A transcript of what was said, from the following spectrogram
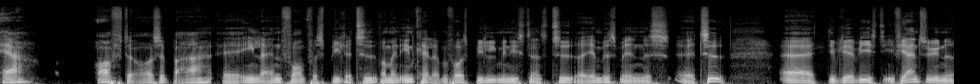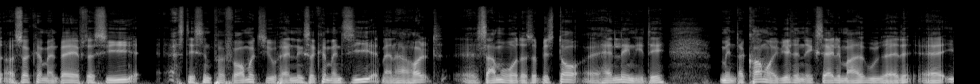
er ofte også bare øh, en eller anden form for spild af tid, hvor man indkalder dem for at spilde ministerens tid og embedsmændenes øh, tid. Øh, de bliver vist i fjernsynet, og så kan man bagefter sige, altså det er sådan en performativ handling, så kan man sige, at man har holdt øh, samrådet, og så består øh, handlingen i det. Men der kommer i virkeligheden ikke særlig meget ud af det. Øh, i,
